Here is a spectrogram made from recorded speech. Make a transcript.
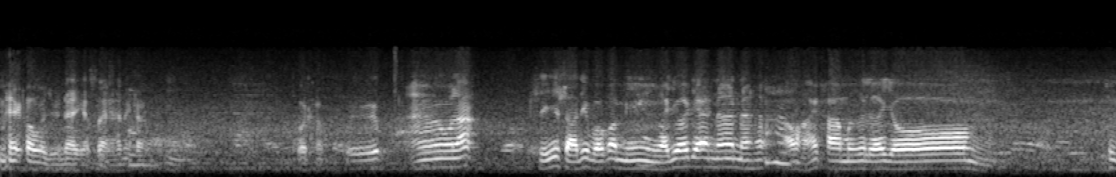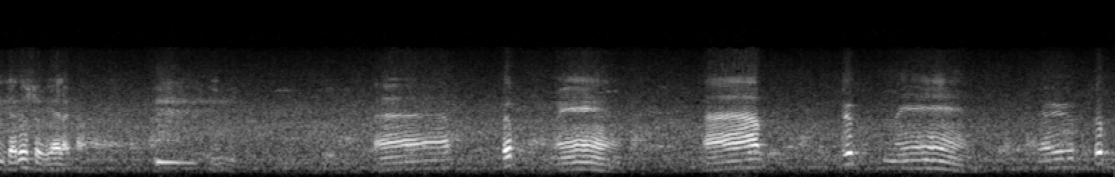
ไม่ให้เข้ามาอยู่ในกระแสนะครับอืมโทษครับปึ๊บเอาละศีรษะที่บอกว่ามีเหงื่อเยอะแยะนั่นนะฮะอ่าฮะเอาหายคามือเลยโยม ซึ่งจะรู้สึกเลยแหละครับอืมครับปึ๊บนี่ครับปึ๊บนี่ปึ๊บปึ๊บนี่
